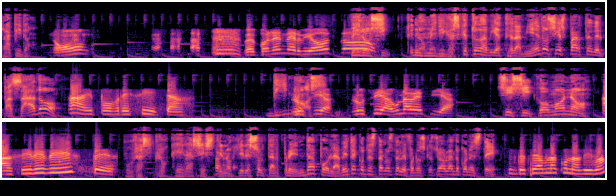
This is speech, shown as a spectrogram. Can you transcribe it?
Rápido. No. Me pone nervioso. Pero si... No me digas que todavía te da miedo si es parte del pasado. Ay, pobrecita. Dinos. Lucía, Lucía, una vez ya. Sí, sí, cómo no. Así viviste. Puras loqueras, este no quiere soltar prenda, Pola. Vete a contestar los teléfonos que estoy hablando con este. ¿El que te habla con la diva?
